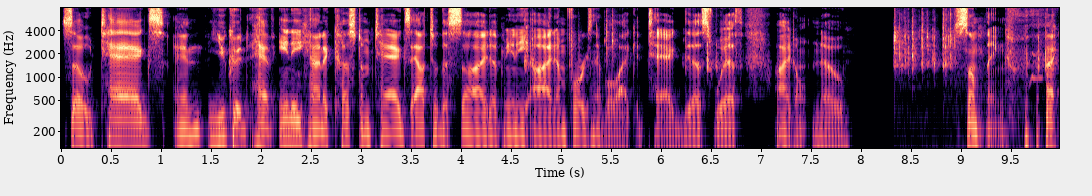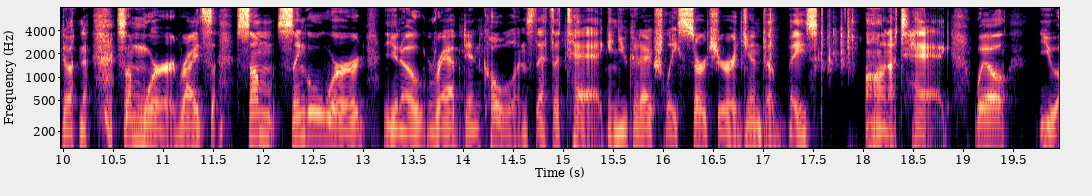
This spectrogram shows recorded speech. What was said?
So tags, and you could have any kind of custom tags out to the side of any item. For example, I could tag this with, I don't know, something. I don't know. Some word, right? Some single word, you know, wrapped in colons. That's a tag. And you could actually search your agenda based on a tag. Well, you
